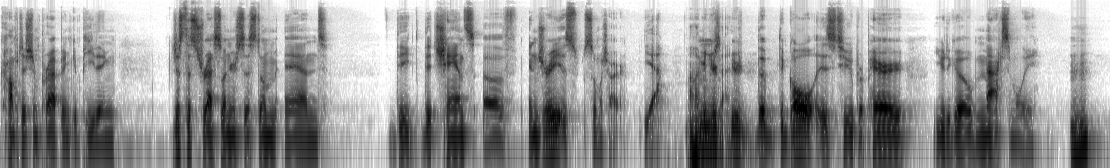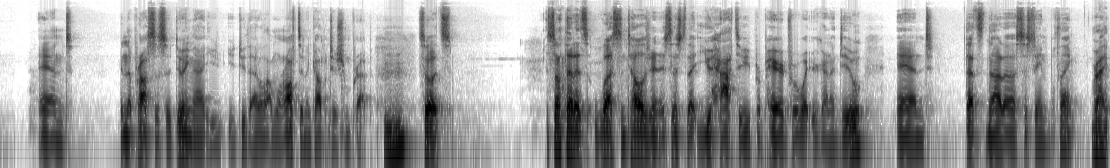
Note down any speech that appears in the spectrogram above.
competition prep and competing, just the stress on your system and the the chance of injury is so much higher. yeah. I mean, you're, you're, the the goal is to prepare you to go maximally, Mm-hmm. and in the process of doing that, you you do that a lot more often in competition prep. Mm-hmm. So it's it's not that it's less intelligent; it's just that you have to be prepared for what you're going to do, and that's not a sustainable thing. Right.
